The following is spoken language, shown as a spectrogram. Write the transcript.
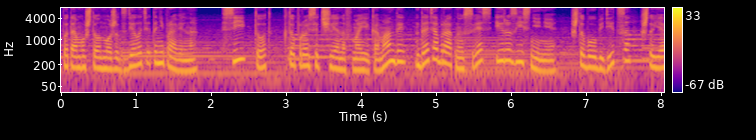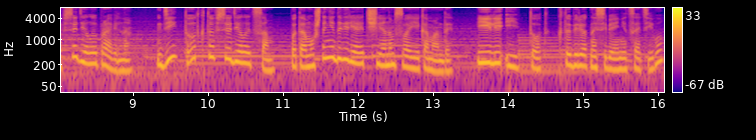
потому что он может сделать это неправильно. Си – тот, кто просит членов моей команды дать обратную связь и разъяснение, чтобы убедиться, что я все делаю правильно. Ди – тот, кто все делает сам, потому что не доверяет членам своей команды. Или И – тот, кто берет на себя инициативу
